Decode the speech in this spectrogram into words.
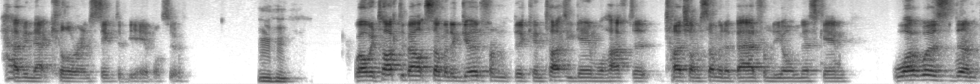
having that killer instinct to be able to. Mm-hmm. Well, we talked about some of the good from the Kentucky game. We'll have to touch on some of the bad from the Ole Miss game. What was the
